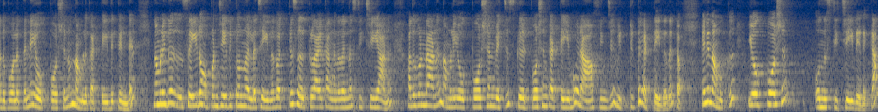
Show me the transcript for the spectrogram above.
അതുപോലെ തന്നെ യോക്ക് പോർഷനും നമ്മൾ കട്ട് ചെയ്തിട്ടുണ്ട്. നമ്മളിത് സൈഡ് ഓപ്പൺ ചെയ്തിട്ടൊന്നും അല്ല ചെയ്യുന്നത്. ഒറ്റ സർക്കിളായിട്ട് അങ്ങനെ തന്നെ സ്റ്റിച്ച് ചെയ്യാണ്. അതുകൊണ്ടാണ് നമ്മൾ യോക്ക് പോർഷൻ വെച്ച് സ്കേർട്ട് പോർഷൻ കട്ട് ചെയ്യുമ്പോൾ ഒരു ഹാഫ് ഇഞ്ച് വിട്ടിട്ട് കട്ട് ചെയ്തത് കേട്ടോ ഇനി നമുക്ക് യോക്ക് പോർഷൻ ഒന്ന് സ്റ്റിച്ച് ചെയ്തെടുക്കാം.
